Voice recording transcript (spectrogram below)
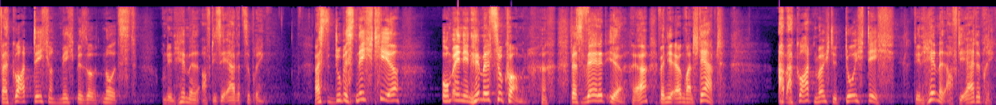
weil Gott dich und mich benutzt, um den Himmel auf diese Erde zu bringen. Weißt du, du bist nicht hier, um in den Himmel zu kommen. Das werdet ihr, ja, wenn ihr irgendwann sterbt. Aber Gott möchte durch dich den Himmel auf die Erde bringen.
